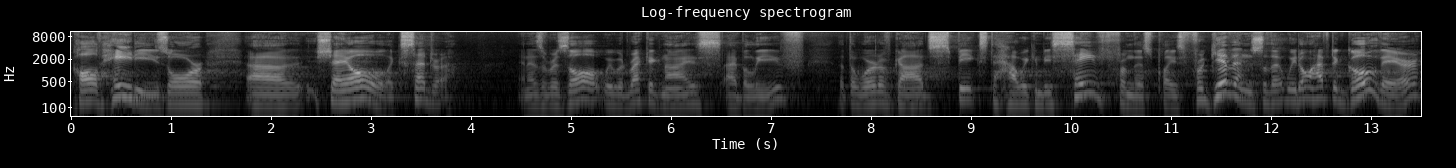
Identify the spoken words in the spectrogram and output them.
called Hades or uh, Sheol, etc. And as a result, we would recognize, I believe, that the Word of God speaks to how we can be saved from this place, forgiven so that we don't have to go there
